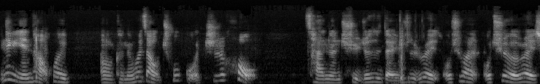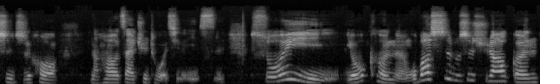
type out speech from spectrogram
那个研讨会。嗯，可能会在我出国之后才能去，就是等于是瑞，我去完我去了瑞士之后，然后再去土耳其的意思。所以有可能我不知道是不是需要跟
